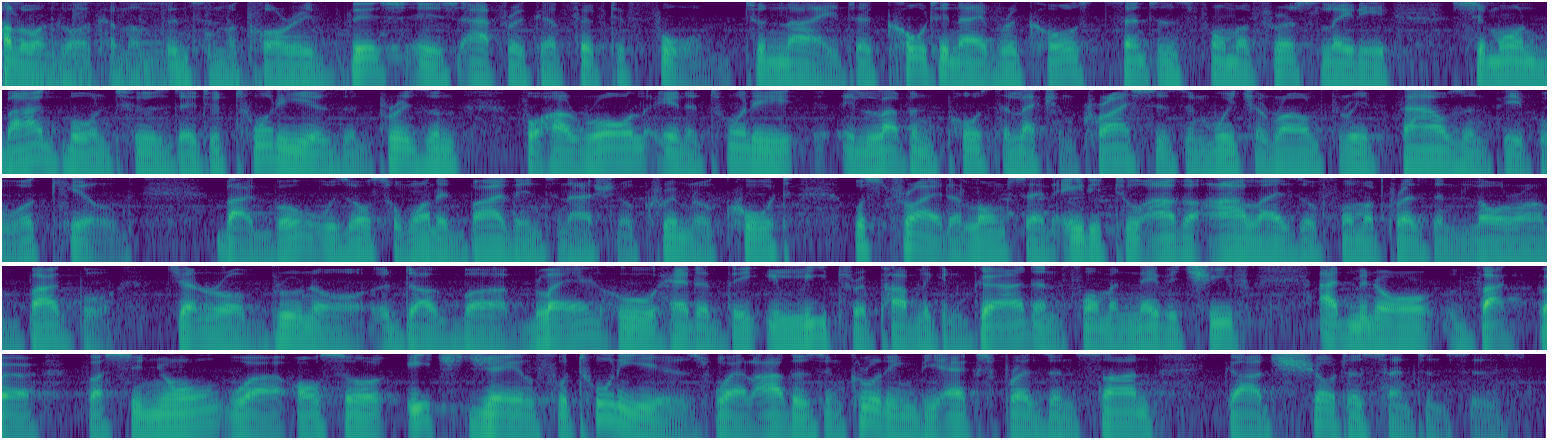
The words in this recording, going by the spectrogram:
Hello and welcome. I'm Vincent Makori. This is Africa 54. Tonight, a court in Ivory Coast sentenced former First Lady Simone Gbagbo on Tuesday to 20 years in prison for her role in a 2011 post-election crisis in which around 3,000 people were killed. Gbagbo, who was also wanted by the International Criminal Court, was tried alongside 82 other allies of former President Laurent Gbagbo. General Bruno Dogbo Blé, who headed the elite Republican Guard, and former Navy Chief Admiral Vagba Faussignaux were also each jailed for 20 years, while others, including the ex-president's son, got shorter sentences.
